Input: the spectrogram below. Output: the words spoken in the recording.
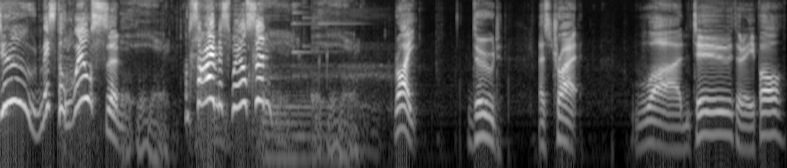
Dude, Mr. Wilson. I'm sorry, Miss Wilson. Right. Dude, let's try it. One, two, three, four.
